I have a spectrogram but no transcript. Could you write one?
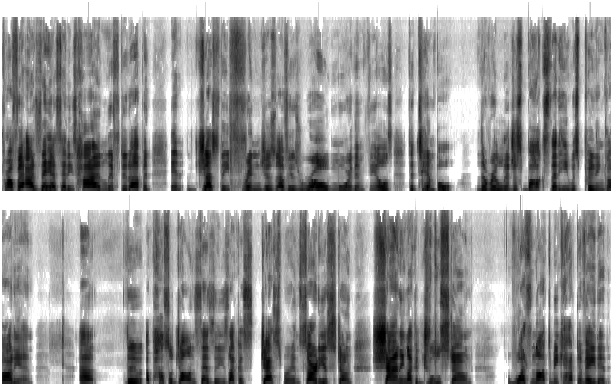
prophet Isaiah said he's high and lifted up, and, and just the fringes of his robe more than fills the temple, the religious box that he was putting God in. Uh, the apostle John says that he's like a jasper and sardius stone, shining like a jewel stone. What's not to be captivated?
